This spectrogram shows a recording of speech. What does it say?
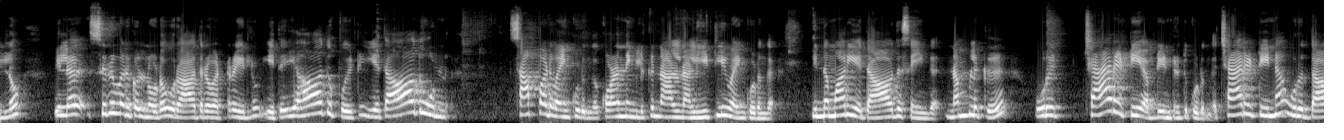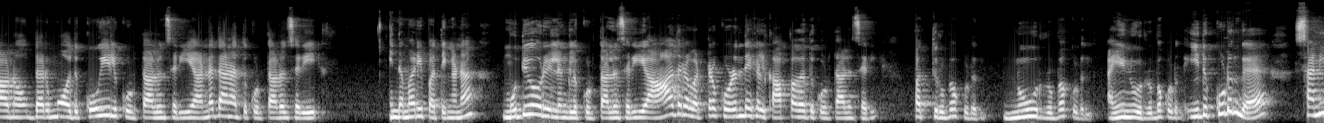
இல்லோ இல்லை சிறுவர்களோட ஒரு ஆதரவற்ற இல்லோ எதையாவது போயிட்டு ஏதாவது ஒன்று சாப்பாடு வாங்கி கொடுங்க. குழந்தைங்களுக்கு நாலு நாலு இட்லி வாங்கி கொடுங்க. இந்த மாதிரி ஏதாவது செய்யுங்க. நம்மளுக்கு ஒரு சேரிட்டி அப்படின்றது கொடுங்க. சேரிட்டினா ஒரு தானம் தர்மம் அது கோயிலுக்கு கொடுத்தாலும் சரி அன்னதானத்துக்கு கொடுத்தாலும் சரி இந்த மாதிரி பார்த்தீங்கன்னா முதியோர் இல்லங்களுக்கு கொடுத்தாலும் சரி ஆதரவற்ற குழந்தைகள் காப்பகத்துக்கு கொடுத்தாலும் சரி பத்து ரூபாய் கொடுங்க நூறுரூபா கொடுங்க ஐநூறுரூபா கொடுங்க. இது கொடுங்க சனி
